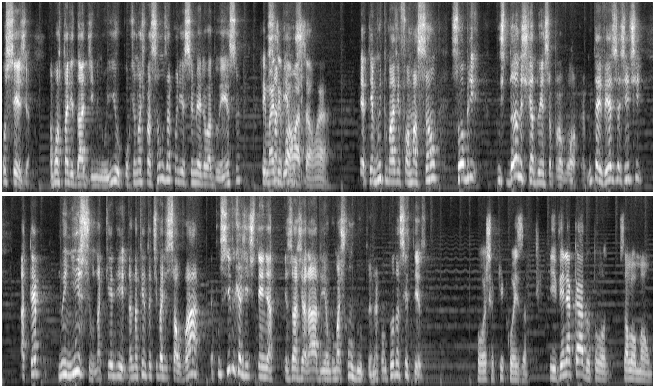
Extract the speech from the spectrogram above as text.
ou seja, a mortalidade diminuiu porque nós passamos a conhecer melhor a doença. Tem mais informação, é. é. Tem muito mais informação sobre os danos que a doença provoca. Muitas vezes a gente, até no início, naquele, na tentativa de salvar, é possível que a gente tenha exagerado em algumas condutas, né? com toda certeza. Poxa, que coisa. E venha cá, doutor Salomão,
